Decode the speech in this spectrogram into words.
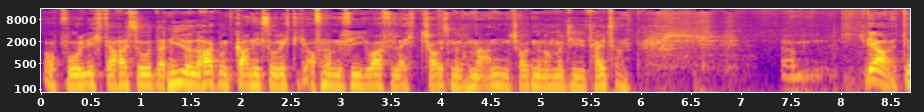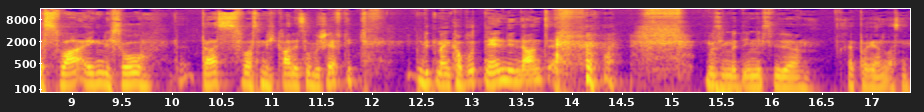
obwohl ich da so da niederlag und gar nicht so richtig aufnahmefähig war. Vielleicht schaue ich es mir nochmal an und schaue mir nochmal die Details an. Ähm, ja, das war eigentlich so das, was mich gerade so beschäftigt. Mit meinem kaputten Handy in der Hand muss ich mir demnächst wieder reparieren lassen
